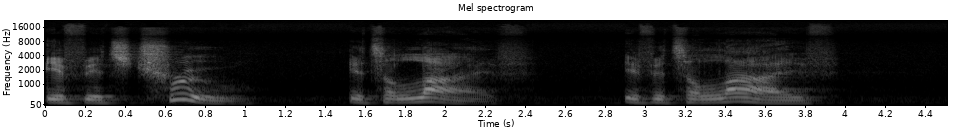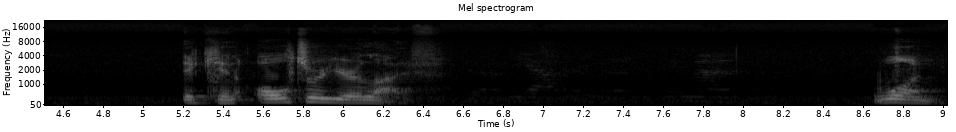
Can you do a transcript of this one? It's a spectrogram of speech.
If it's true, it's alive. If it's alive, it can alter your life. One,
